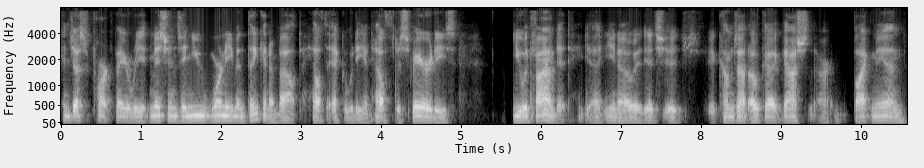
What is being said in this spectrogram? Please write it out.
congestive heart failure readmissions and you weren't even thinking about health equity and health disparities, you would find it. Yeah, you know, it it it, it comes out. Okay, gosh, our black men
